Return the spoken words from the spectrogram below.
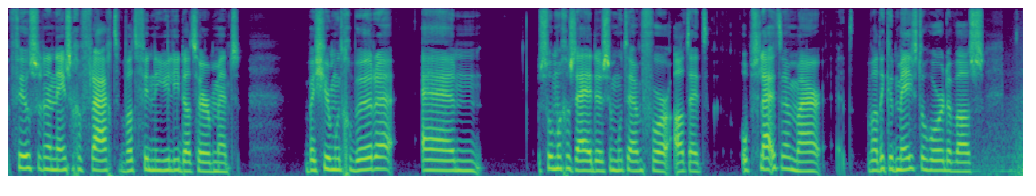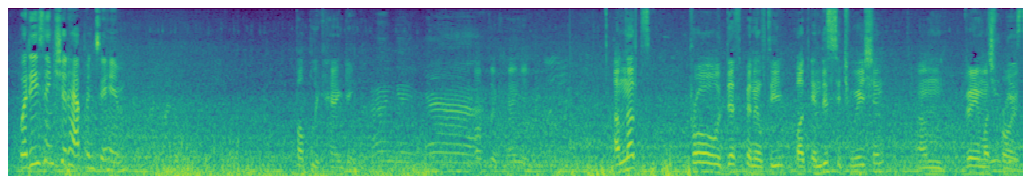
veel Soedanezen gevraagd: wat vinden jullie dat er met Bashir moet gebeuren. En sommigen zeiden ze moeten hem voor altijd opsluiten. Maar het, wat ik het meeste hoorde was... What do you think should happen to him? Public hanging. Public hanging. I'm not pro death penalty, but in this situation, I'm very much pro it.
